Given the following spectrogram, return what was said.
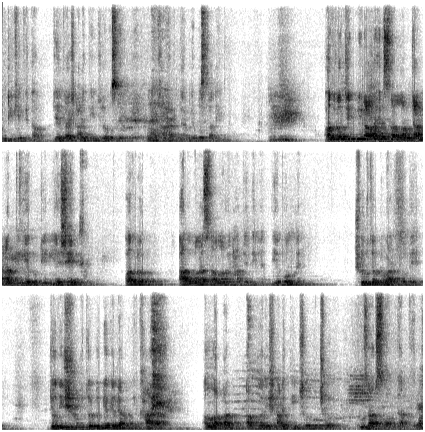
রুটি খেতে দাও যেহেতু সাড়ে তিনশো বছর কোনো খানা পিনার ব্যবস্থা নেই। হজরত জিবরিল আলাইহিসসালাম জান্নাত থেকে রুটি নিয়ে এসে হজরত আদম আলাহিসাল্লামের হাতে দিলেন। দিয়ে বললেন, সূর্য ডোবার পথে যদি সূর্য ডুবে গেলে আপনি খান, আল্লাহ পাক আপনার এই সাড়ে তিনশো বছর রোজার সব দান করেন।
